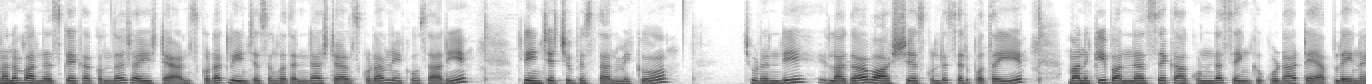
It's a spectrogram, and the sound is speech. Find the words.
మనం బర్నర్స్కే కాకుండా షై స్టాండ్స్ కూడా క్లీన్ చేసాం కదండి. ఆ స్టాండ్స్ కూడా మీకు ఒకసారి క్లీన్ చేసి చూపిస్తాను మీకు. చూడండి ఇలాగా వాష్ చేసుకుంటే సరిపోతాయి. మనకి బర్నర్సే కాకుండా సెంక్ కూడా ట్యాప్లైనా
